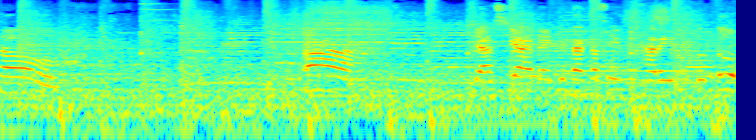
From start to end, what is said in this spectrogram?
So, ah, sia-sia deh kita ke sini hari ini tutup.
